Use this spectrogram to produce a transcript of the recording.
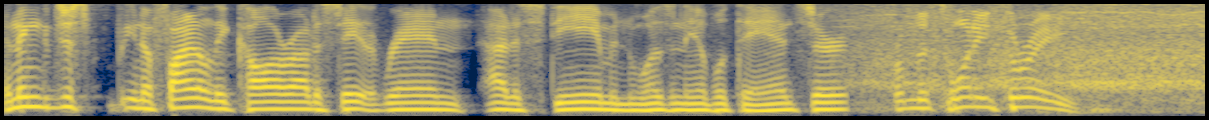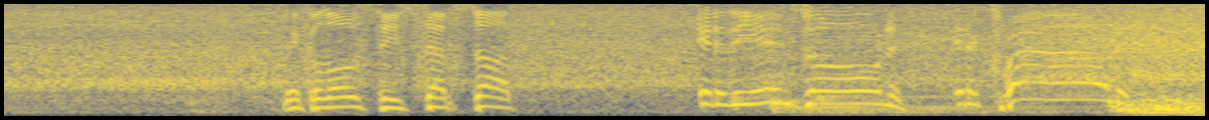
And then just you know, finally, Colorado State ran out of steam and wasn't able to answer. From the 23, Nicolosi steps up into the end zone in a crowd.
